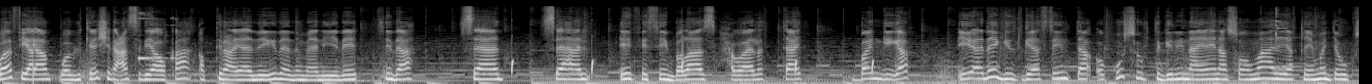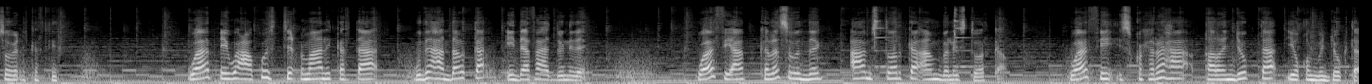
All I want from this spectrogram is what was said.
waafi app waa application casri ah oo kaa qabtiraya adeegyada maaliyadeed sida saad sahal efc balas xawaalad taaj bangiga iyo adeeg isgaarsiinta oo kuu suurtagelinaya inaad soomaaliya qiimo jaba ku soo wici kartid. Waafi waxaa ku isticmaali kartaa gudaha dalka iyo daafaha dunida. Waafi app kala soo deg app storeka ama balistoreka waafi isku xidhaha qaranjoogta iyo qurbanjoogta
